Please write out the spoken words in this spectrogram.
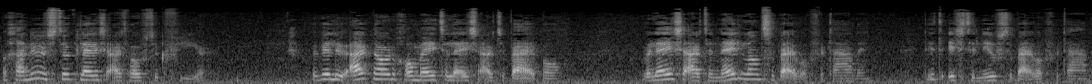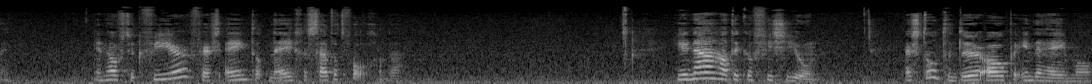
We gaan nu een stuk lezen uit hoofdstuk 4. We willen u uitnodigen om mee te lezen uit de Bijbel. We lezen uit de Nederlandse Bijbelvertaling. Dit is de nieuwste Bijbelvertaling. In hoofdstuk 4, vers 1 tot 9 staat het volgende. Hierna had ik een visioen. Er stond een deur open in de hemel.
